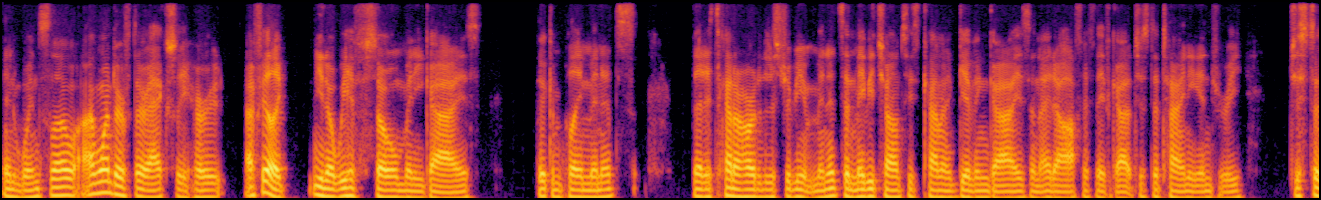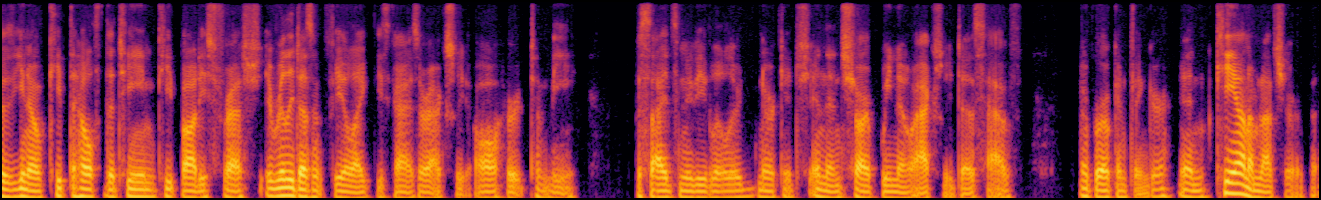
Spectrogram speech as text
and Winslow, I wonder if they're actually hurt. I feel like, you know, we have so many guys that can play minutes that it's kind of hard to distribute minutes. And maybe Chauncey's kind of giving guys a night off if they've got just a tiny injury, just to, you know, keep the health of the team, keep bodies fresh. It really doesn't feel like these guys are actually all hurt to me, besides maybe Lillard, Nurkic, and then Sharpe, we know actually does have a broken finger. And Keon, I'm not sure, but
